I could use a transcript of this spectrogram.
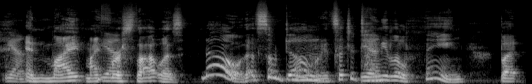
Mm-hmm. Yeah. And my my Yeah. Mm-hmm. first thought was, no, that's so dumb. It's such a Yeah. tiny little thing. But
